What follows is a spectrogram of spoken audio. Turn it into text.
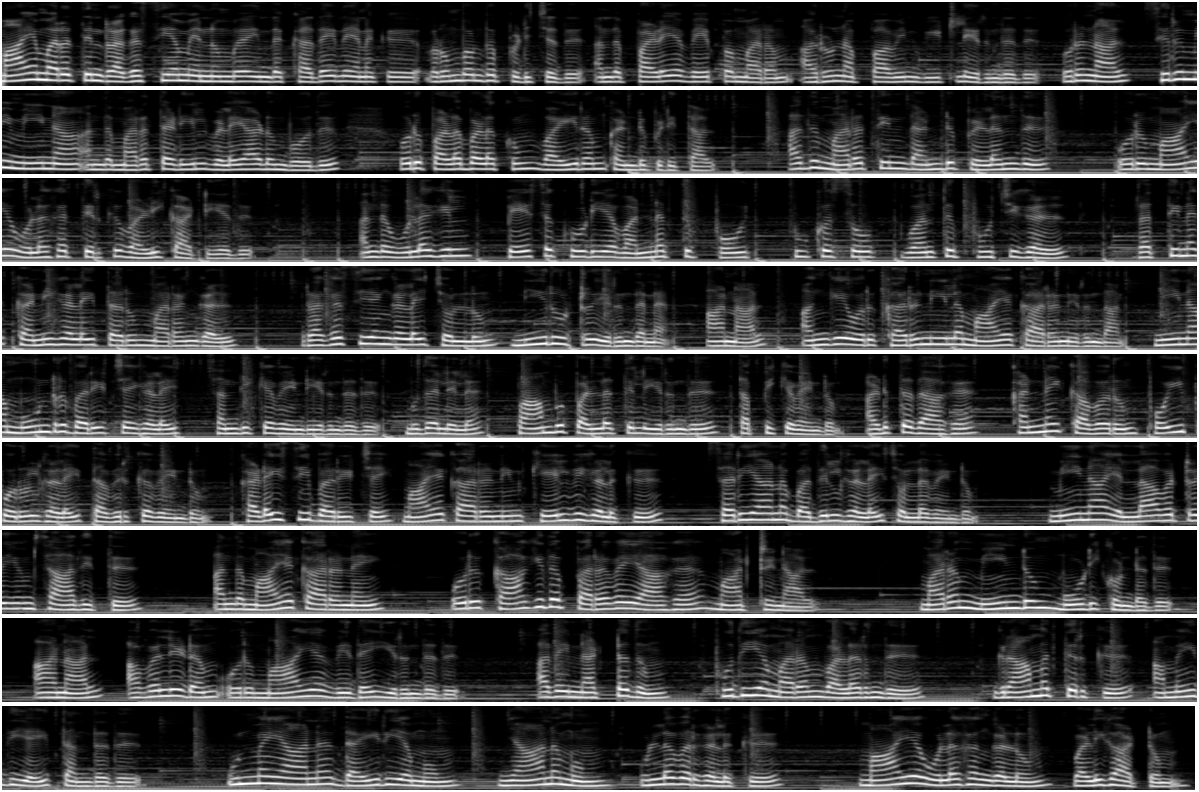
மாயமரத்தின் ரகசியம் என்னும் இந்த கதையில் எனக்கு ரொம்ப ரொம்ப பிடிச்சது. அந்த பழைய வேப்ப மரம் அருண் அப்பாவின் வீட்டில் இருந்தது. ஒரு நாள் சிறுமி மீனா அந்த மரத்தடியில் விளையாடும்போது ஒரு பளபளக்கும் வைரம் கண்டுபிடித்தாள். அது மரத்தின் தண்டு பிளந்து ஒரு மாய உலகத்திற்கு வழிகாட்டியது. அந்த உலகில் பேசக்கூடிய வண்ணத்து போ பூக்கசோ வந்து பூச்சிகள் இரத்தின கனிகளை தரும் மரங்கள் ரகசியங்களைச் சொல்லும் நீரூற்று இருந்தன. ஆனால் அங்கே ஒரு கருநீல மாயக்காரன் இருந்தான். மீனா மூன்று பரீட்சைகளை சந்திக்க வேண்டியிருந்தது. முதலில் பாம்பு பள்ளத்தில் இருந்து தப்பிக்க வேண்டும். அடுத்ததாக கண்ணை கவரும் பொய் பொருள்களை தவிர்க்க வேண்டும். கடைசி பரீட்சை மாயக்காரனின் கேள்விகளுக்கு சரியான பதில்களை சொல்ல வேண்டும். மீனா எல்லாவற்றையும் சாதித்து அந்த மாயக்காரனை ஒரு காகிதப் பறவையாக மாற்றினாள். மரம் மீண்டும் மூடிக்கொண்டது. ஆனால் அவளிடம் ஒரு மாய விதை இருந்தது. அதை நட்டதும் புதிய மரம் வளர்ந்து கிராமத்திற்கு அமைதியை தந்தது. உண்மையான தைரியமும் ஞானமும் உள்ளவர்களுக்கு மாய உலகங்களும் வழிகாட்டும்.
